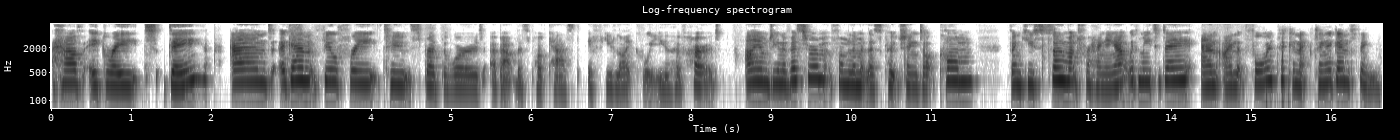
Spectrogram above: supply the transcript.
Have a great day. And again, feel free to spread the word about this podcast if you like what you have heard. I am Gina Visram from limitlesscoaching.com. Thank you so much for hanging out with me today, and I look forward to connecting again soon.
